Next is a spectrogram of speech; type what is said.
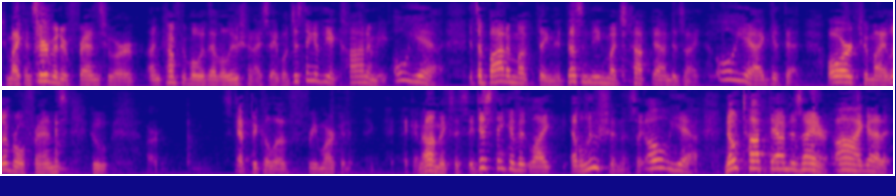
to my conservative friends who are uncomfortable with evolution, I say, well, just think of the economy. Oh, yeah, it's a bottom up thing that doesn't need much top down design. Oh, yeah, I get that. Or to my liberal friends who are skeptical of free market economics, I say, just think of it like evolution. It's like, oh, yeah, no top down designer. Oh, I got it.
